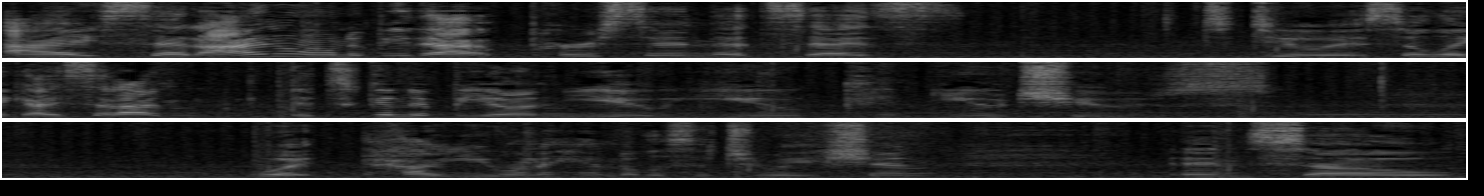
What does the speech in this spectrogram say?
I said I don't want to be that person that says to do it. So like I said, I'm. It's going to be on you. You can you choose what how you want to handle the situation. And so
